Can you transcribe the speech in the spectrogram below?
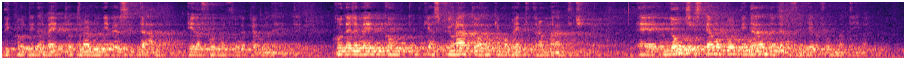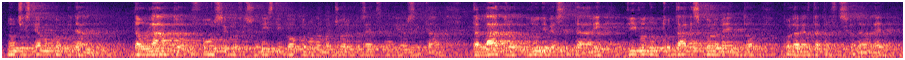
di coordinamento tra l'università e la formazione permanente, con elementi, con, che ha sfiorato anche momenti drammatici. Eh, non ci stiamo coordinando nella filiera formativa, non ci stiamo coordinando. Da un lato forse i professionisti invocano una maggiore presenza in università, dall'altro gli universitari vivono un totale scolamento con la realtà professionale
